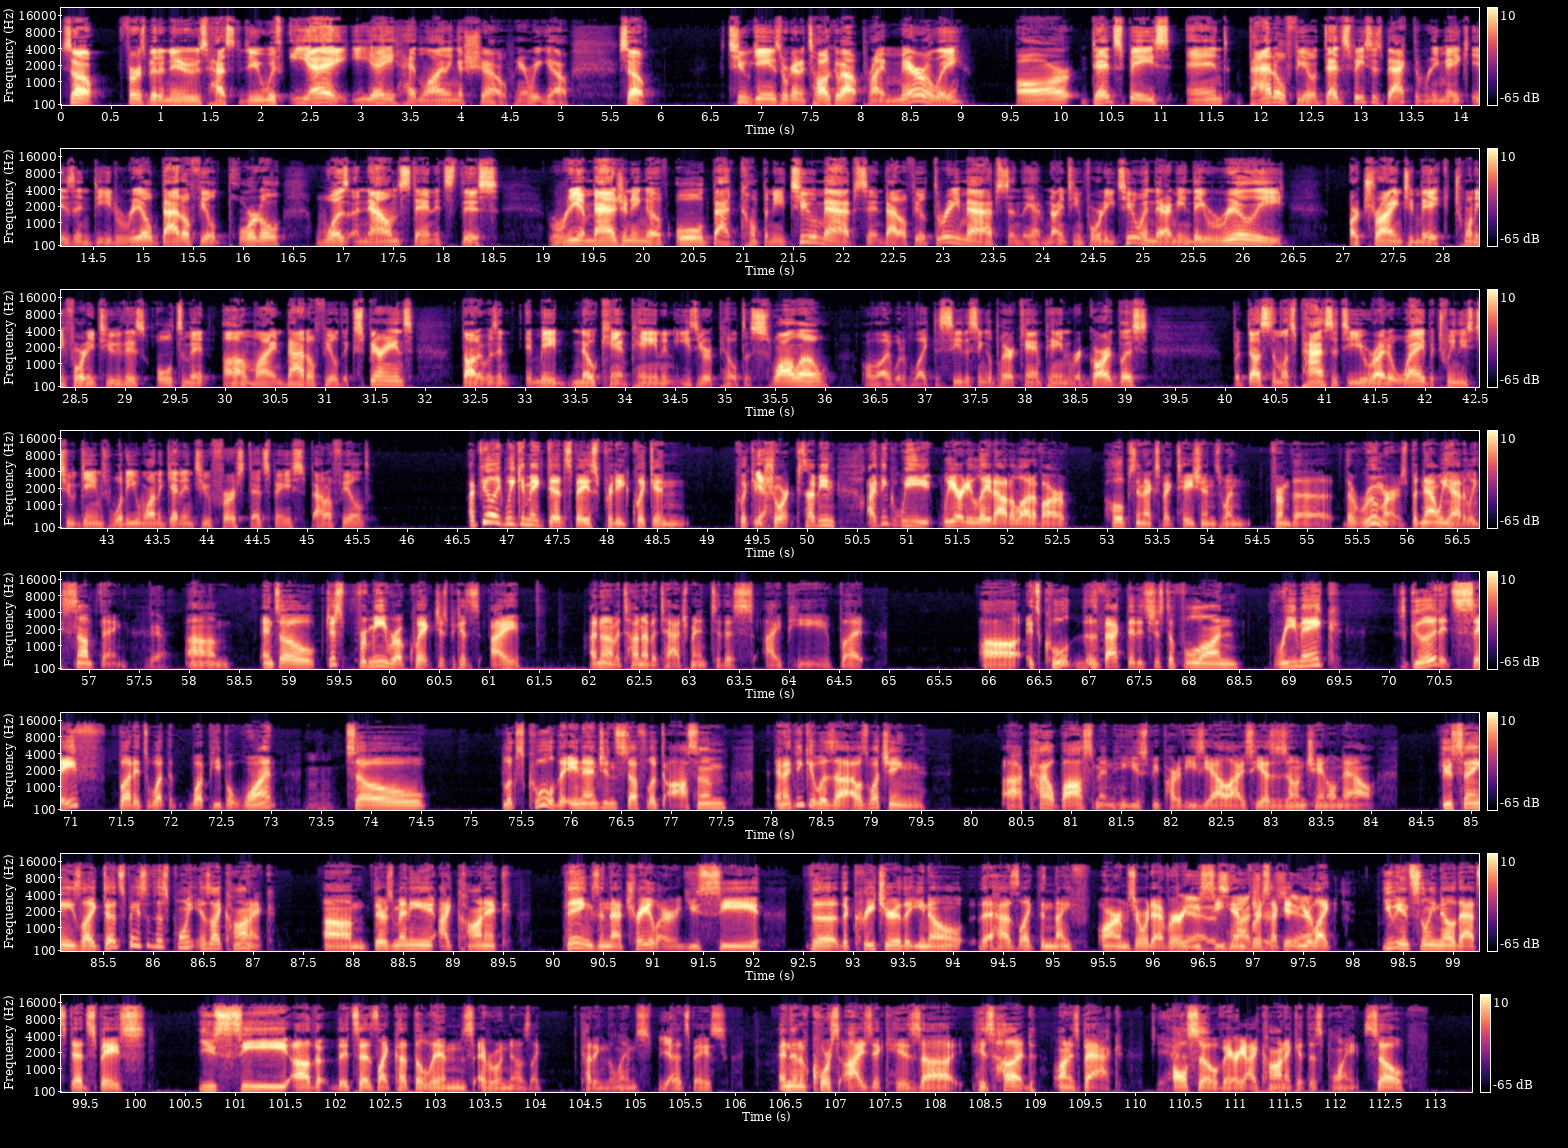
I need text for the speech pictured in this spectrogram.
So, first bit of news has to do with EA. EA headlining a show. Here we go. So, two games we're going to talk about primarily are Dead Space and Battlefield. Dead Space is back. The remake is indeed real. Battlefield Portal was announced, and it's this reimagining of old Bad Company 2 maps and Battlefield 3 maps, and they have 1942 in there. I mean, they really are trying to make 2042 this ultimate online battlefield experience. Thought it was an it made no campaign an easier pill to swallow, although I would have liked to see the single player campaign regardless. But Dustin, let's pass it to you right away. Between these two games, what do you want to get into first? Dead Space, Battlefield? I feel like we can make Dead Space pretty quick and quick and Yeah. short because I mean I think we we already laid out a lot of our hopes and expectations when from the the rumors, but now we have at least something. Yeah. Um, and so just for me, real quick, just because I I don't have a ton of attachment to this IP, but uh, it's cool. The fact that it's just a full on remake is good. It's safe, but it's what the what people want. So looks cool. The in engine stuff looked awesome, and I think it was uh, I was watching uh, Kyle Bosman, who used to be part of Easy Allies. He has his own channel now. He was saying he's like Dead Space at this point is iconic. Um, there's many iconic things in that trailer. You see the the creature that you know that has like the knife arms or whatever. Yeah, you see him for a second. yeah. You're like, you instantly know that's Dead Space. You see, uh, the, it says like cut the limbs. Everyone knows like cutting the limbs. Yeah. Dead Space. And then of course Isaac, his uh, his HUD on his back, Yes. also very iconic at this point. So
